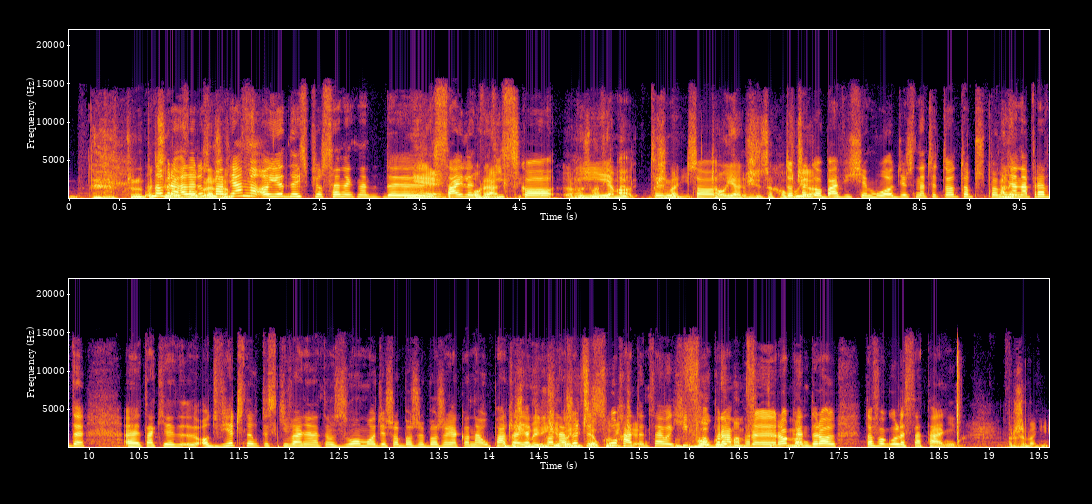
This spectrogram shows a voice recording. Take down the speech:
No tak dobra, ale wyobrażam. rozmawiamy o jednej z piosenek na The Nie, Silent reakcji- Disco rozmawiamy- i o tym, pani, co, to jak się do zachowują- czego bawi się młodzież. Znaczy to, to przypomina Ale- naprawdę e, takie e, odwieczne utyskiwania na tę złą młodzież. O Boże, Boże, jak ona upada, jakich się ona rzeczy całkowicie. słucha, ten cały hip-hop, rap, rock and roll, to w ogóle satanizm. Proszę pani,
